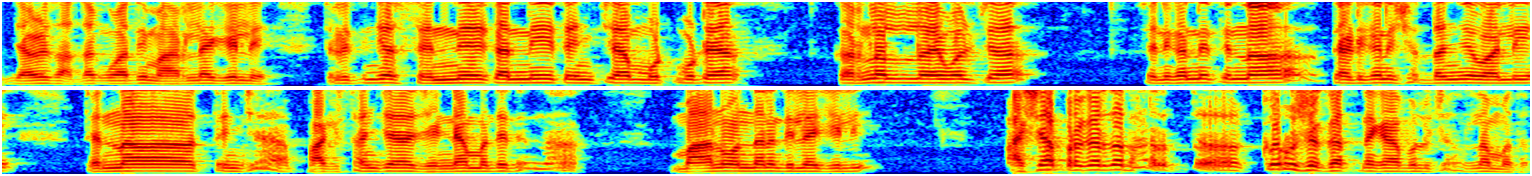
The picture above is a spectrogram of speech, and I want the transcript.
ज्यावेळेस आतंकवादी मारले गेले त्यावेळी त्यांच्या सैनिकांनी त्यांच्या मोठमोठ्या कर्नल लेवलच्या सैनिकांनी त्यांना त्या ठिकाणी श्रद्धांजली वाहिली. त्यांना त्यांच्या पाकिस्तानच्या झेंड्यामध्ये त्यांना मानवंदना दिल्या गेली. अशा प्रकारचा भारत करू शकत नाही का बलुचिस्तानला मदत.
